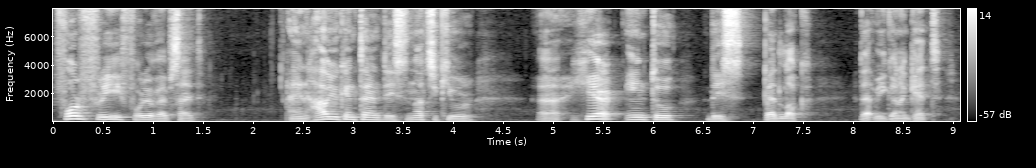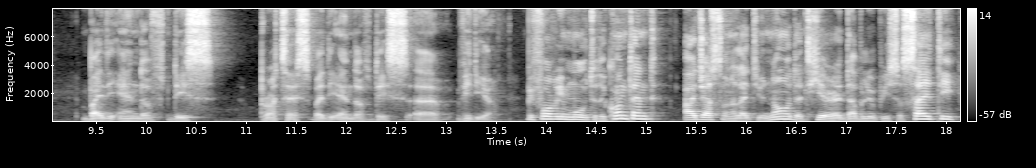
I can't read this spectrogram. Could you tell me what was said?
for free for your website and how you can turn this not secure uh, here into this padlock that we're gonna get by the end of this process, by the end of this uh, video. Before we move to the content, I just want to let you know that here at WP Society,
